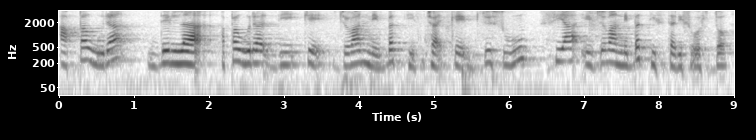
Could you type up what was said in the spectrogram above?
ha paura, della, ha paura di che Battista, cioè che Gesù sia il Giovanni Battista risorto.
